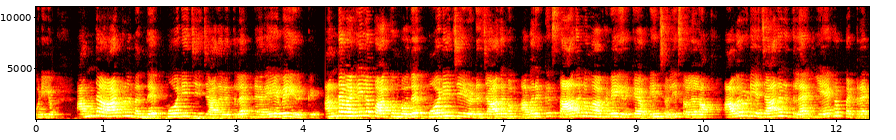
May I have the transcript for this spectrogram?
முடியும். அந்த ஆற்றல் வந்து மோடிஜி ஜாதகத்துல நிறையவே இருக்கு. அந்த வகையில பார்க்கும்போது மோடிஜியோட ஜாதகம் அவருக்கு சாதகமாகவே இருக்கு அப்படின்னு சொல்லி சொல்லலாம். அவருடைய ஜாதகத்துல ஏகப்பட்ட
